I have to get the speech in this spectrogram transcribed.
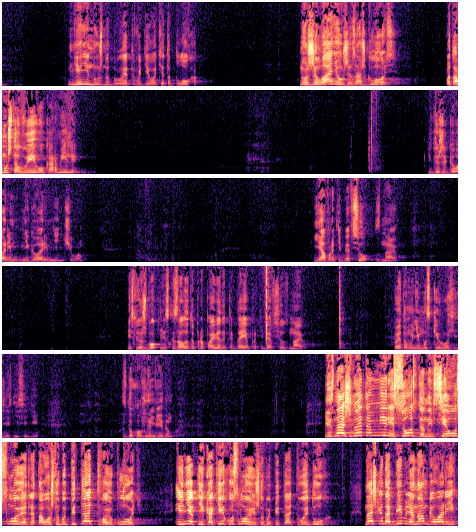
мне не нужно было этого делать, это плохо. Но желание уже зажглось, потому что вы его кормили. И даже говорим, не говори мне ничего. Я про тебя все знаю. Если уж Бог мне сказал это проповедовать, тогда я про тебя все знаю. Поэтому не маскируйся здесь, не сиди с духовным видом. И знаешь, в этом мире созданы все условия для того, чтобы питать твою плоть. И нет никаких условий, чтобы питать твой дух. Знаешь, когда Библия нам говорит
